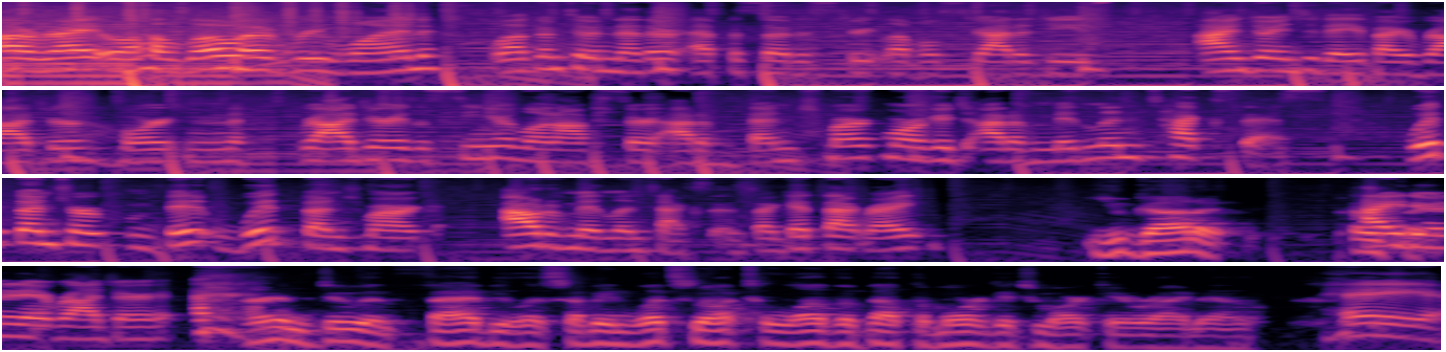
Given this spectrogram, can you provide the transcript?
All right. Well, hello, everyone. Welcome to another episode of Street Level Strategies. I'm joined today by Rodger Horton. Rodger is a senior loan officer out of Benchmark Mortgage out of Midland, Texas, with, Benchmark, with Benchmark out of Midland, Texas. I get that right? You got it. Perfect. How you doing today, Rodger? I am doing fabulous. I mean, what's not to love about the mortgage market right now? Hey,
